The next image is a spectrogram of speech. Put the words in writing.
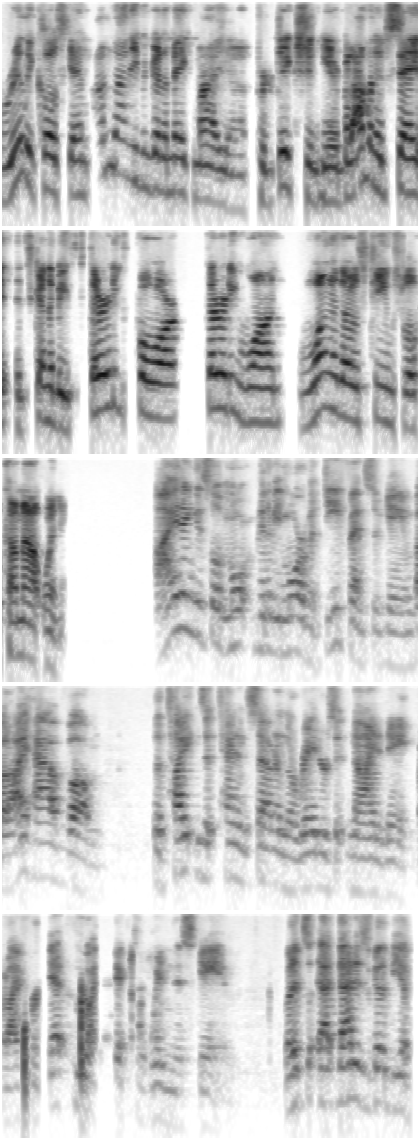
really close game. I'm not even going to make my uh, prediction here, but I'm going to say it's going to be 34 31. One of those teams will come out winning. I think it's going to be more of a defensive game, but I have um, the Titans at 10 and 7 and the Raiders at 9 and 8, but I forget who I picked to win this game. But it's that is going to be a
